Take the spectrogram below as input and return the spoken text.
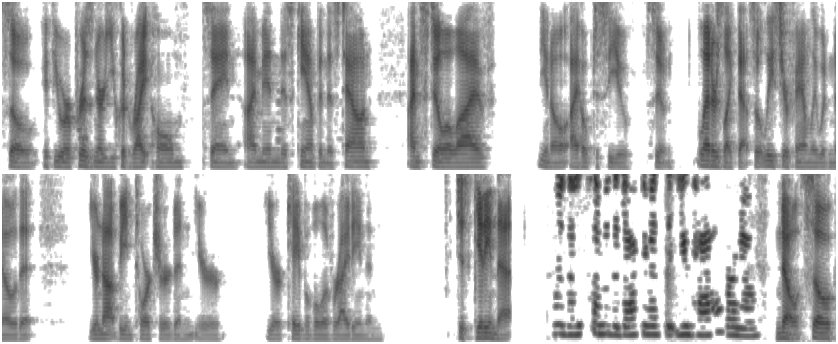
So if you were a prisoner, you could write home saying, I'm in this camp in this town. I'm still alive. You know, I hope to see you soon. Letters like that. So at least your family would know that you're not being tortured and you're you're capable of writing and just getting that were those some of the documents that you have or no no so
